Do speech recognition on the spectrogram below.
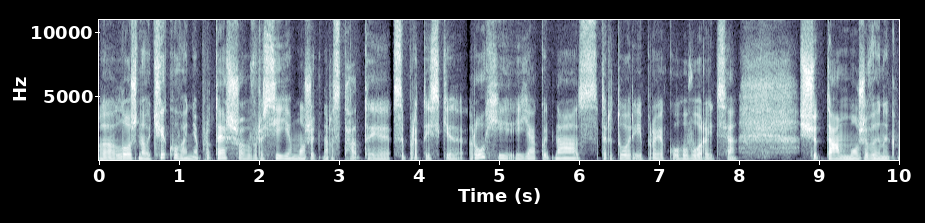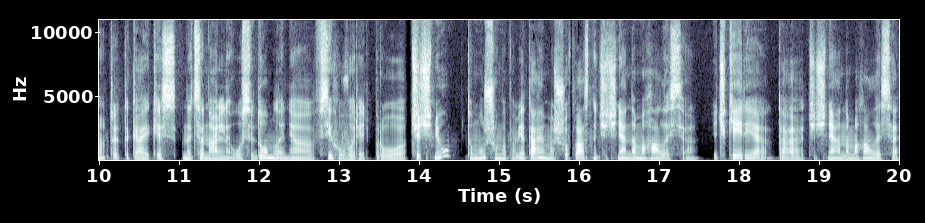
е, ложне очікування про те, що в Росії можуть наростати сепаратистські рухи, і як одна з територій, про яку говориться, що там може виникнути таке якесь національне усвідомлення. Всі говорять про Чечню, тому що ми пам'ятаємо, що власне Чечня намагалася Ічкерія та Чечня намагалися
